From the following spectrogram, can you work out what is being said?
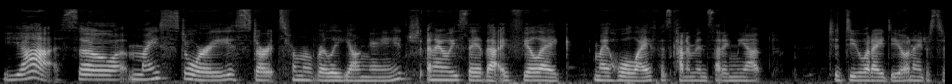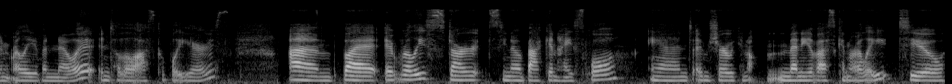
Yeah, so my story starts from a really young age, and I always say that I feel like my whole life has kind of been setting me up to do what I do, and I just didn't really even know it until the last couple years. Um, but it really starts, you know, back in high school, and I'm sure we can, many of us can relate to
